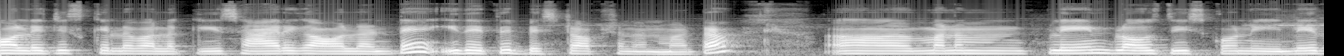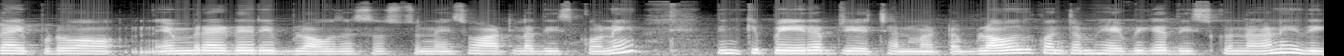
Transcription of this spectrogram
కాలేజెస్కి వెళ్ళే వాళ్ళకి శారీ కావాలంటే ఇదైతే బెస్ట్ ఆప్షన్ అనమాట మనం ప్లెయిన్ బ్లౌజ్ తీసుకొని లేదా ఇప్పుడు ఎంబ్రాయిడరీ బ్లౌజెస్ వస్తున్నాయి సో అట్లా తీసుకొని దీనికి పేరప్ చేయొచ్చు అనమాట బ్లౌజ్ కొంచెం హెవీగా తీసుకున్నా కానీ ఇది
